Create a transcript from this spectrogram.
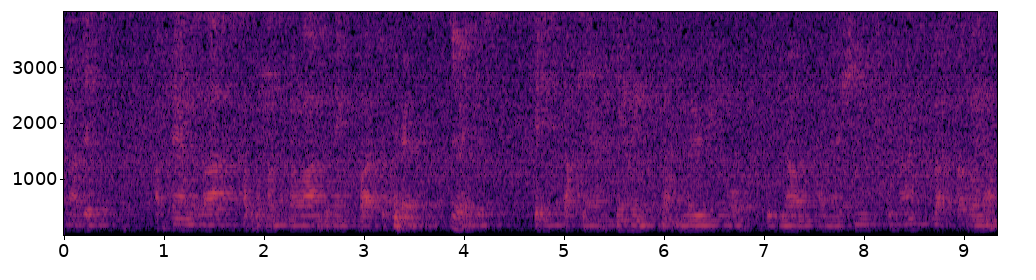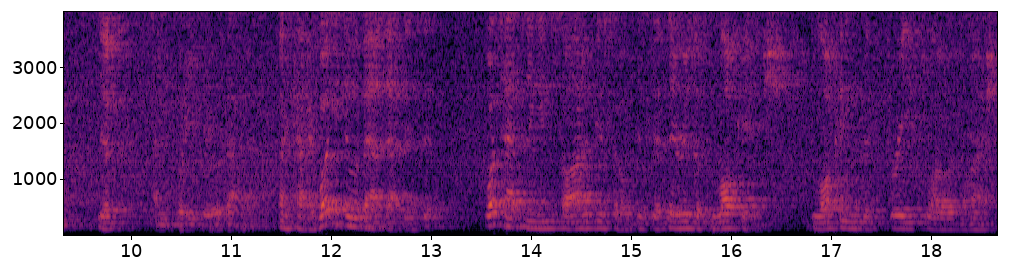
And I just, I found the last couple of months of my life have been quite depressed. Yeah. And just getting stuck in a feeling that's not moving or there's no emotion to behind, but bubbling up. Yep. And what do you do about that? Okay, what you do about that is that what's happening inside of yourself is that there is a blockage blocking the free flow of emotion.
